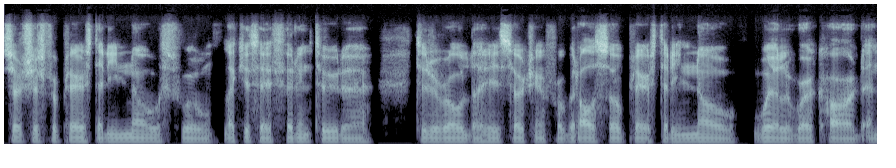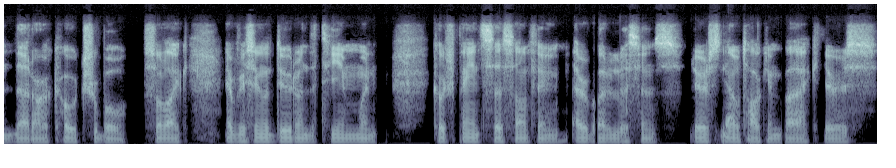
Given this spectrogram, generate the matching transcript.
searches for players that he knows will, like you say, fit into the to the role that he's searching for, but also players that he know will work hard and that are coachable. So like every single dude on the team, when Coach Paint says something, everybody listens. There's no talking back. There's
